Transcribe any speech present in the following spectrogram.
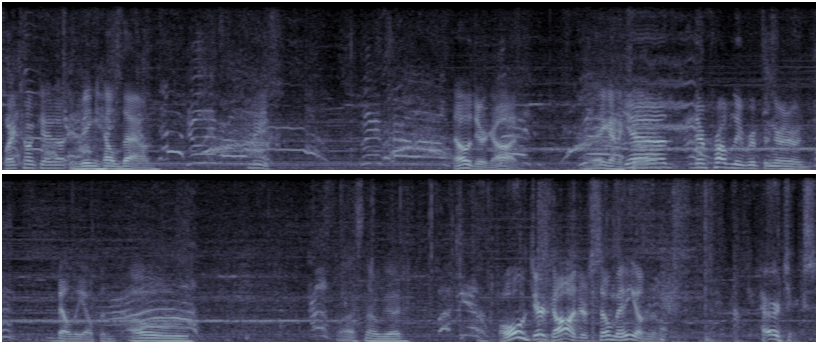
Why can't get out? Being held down. You leave her alone! Please. Leave her alone! Oh, dear God. Are they gonna kill Yeah, her? they're probably ripping her belly open. Oh. Well, that's no good. Fuck you! Oh, dear God, there's so many of them. Heretics.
